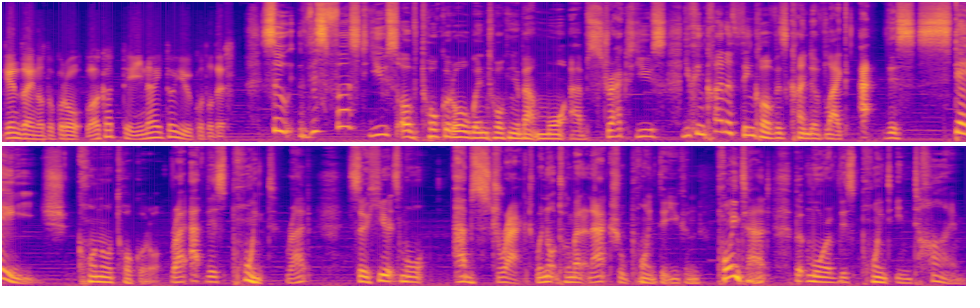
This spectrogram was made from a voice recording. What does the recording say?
現在のところ分かっていないということです。 So, this first use of Tokoro when talking about more abstract use, you can kind of think of as kind of like at this stage, kono Tokoro, right? At this point, right? So, here it's more abstract. We're not talking about an actual point that you can point at, but more of this point in time.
